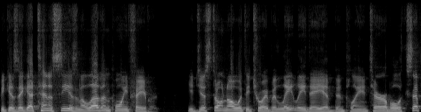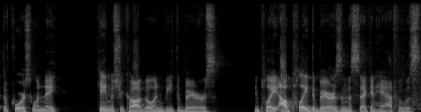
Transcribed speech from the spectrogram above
because they got Tennessee as an 11 point favorite. You just don't know with Detroit, but lately they have been playing terrible, except, of course, when they came to Chicago and beat the Bears and play outplayed the Bears in the second half. It was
